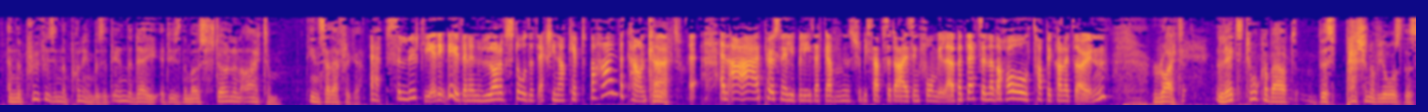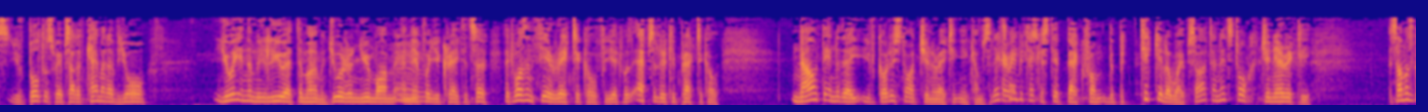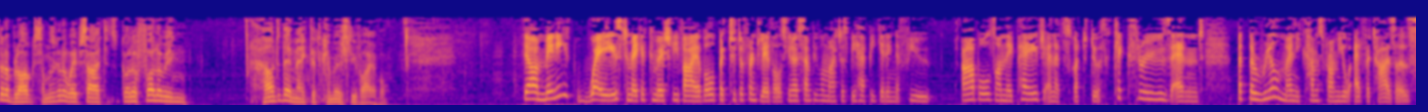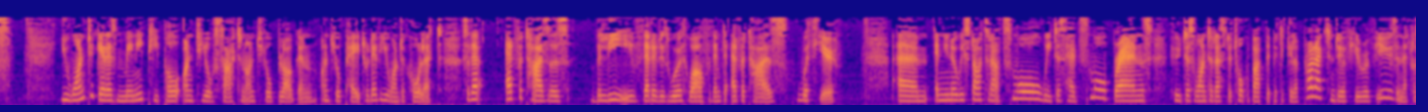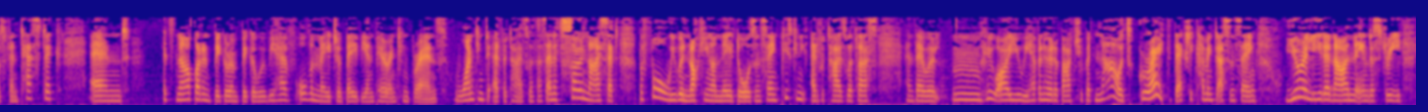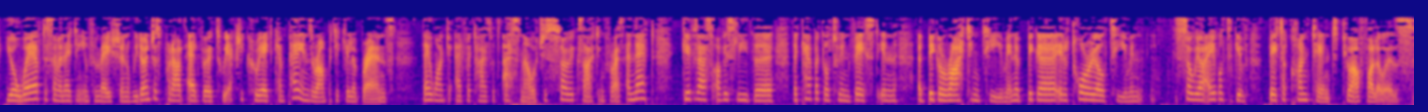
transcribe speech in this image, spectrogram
And the proof is in the pudding because at the end of the day, it is the most stolen item in South Africa. Absolutely, and it is. And in a lot of stores, it's actually now kept behind the counter. Correct. Uh, and I, I personally believe that governments should be subsidizing formula, but that's another whole topic on its own. Right. Let's talk about this passion of yours. This you've built this website. It came out of your. You were in the milieu at the moment. You were a new mom, and mm. therefore you created. So it wasn't theoretical for you. It was absolutely practical. Now at the end of the day, you've got to start generating income. So let's maybe take a step back from the particular website and let's talk generically. Someone's got a blog. Someone's got a website. It's got a following. How do they make that commercially viable? There are many ways to make it commercially viable, but to different levels. You know, some people might just be happy getting a few eyeballs on their page and it's got to do with click throughs and, but the real money comes from your advertisers. You want to get as many people onto your site and onto your blog and onto your page, whatever you want to call it, so that advertisers believe that it is worthwhile for them to advertise with you. Um, and you know, we started out small. We just had small brands who just wanted us to talk about their particular product and do a few reviews, and that was fantastic. And it's now gotten bigger and bigger where we have all the major baby and parenting brands wanting to advertise with us. And it's so nice that before we were knocking on their doors and saying, please can you advertise with us? And they were, mm, who are you? We haven't heard about you. But now it's great that they're actually coming to us and saying, you're a leader now in the industry. You're way of disseminating information. We don't just put out adverts. We actually create campaigns around particular brands. They want to advertise with us now, which is so exciting for us. And that gives us obviously the, the capital to invest in a bigger writing team, in a bigger editorial team. And so we are able to give better content to our followers.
